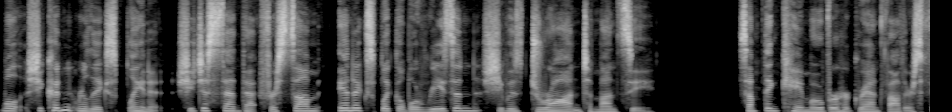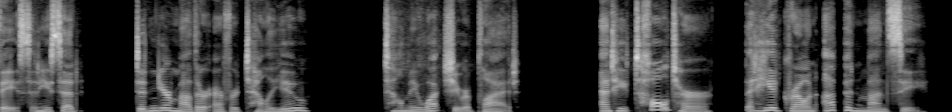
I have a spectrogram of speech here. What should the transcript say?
Well, she couldn't really explain it. She just said that for some inexplicable reason, she was drawn to Muncie. Something came over her grandfather's face, and he said, Didn't your mother ever tell you? Tell me what, she replied. And he told her that he had grown up in Muncie.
